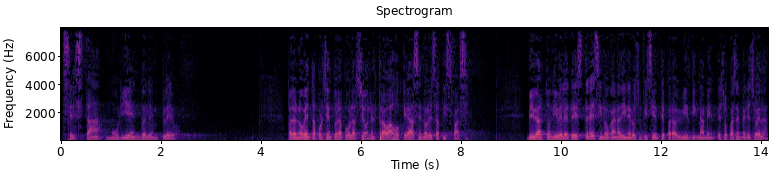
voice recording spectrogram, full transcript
Se está muriendo el empleo. Para el 90% de la población el trabajo que hace no le satisface. Vive altos niveles de estrés y no gana dinero suficiente para vivir dignamente. ¿Eso pasa en Venezuela?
